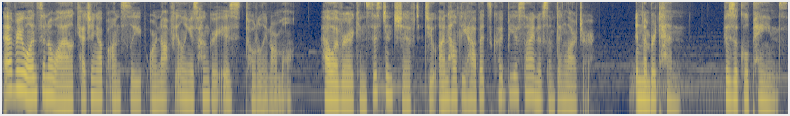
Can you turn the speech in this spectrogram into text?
Every once in a while, catching up on sleep or not feeling as hungry is totally normal. However, a consistent shift to unhealthy habits could be a sign of something larger. And number 10, physical pains.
